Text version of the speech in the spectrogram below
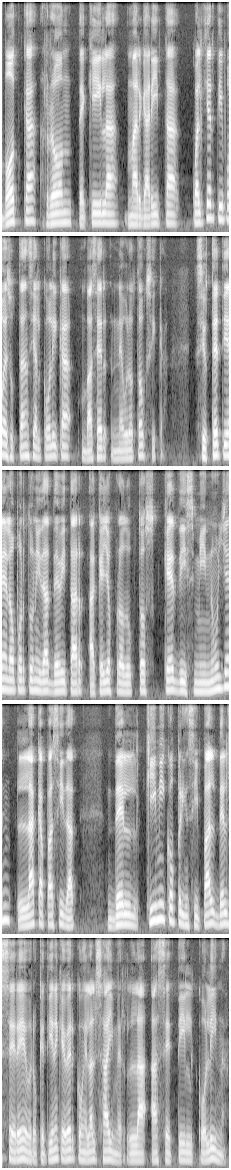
vodka, ron, tequila, margarita, cualquier tipo de sustancia alcohólica va a ser neurotóxica. Si usted tiene la oportunidad de evitar aquellos productos que disminuyen la capacidad del químico principal del cerebro que tiene que ver con el Alzheimer, la acetilcolina.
